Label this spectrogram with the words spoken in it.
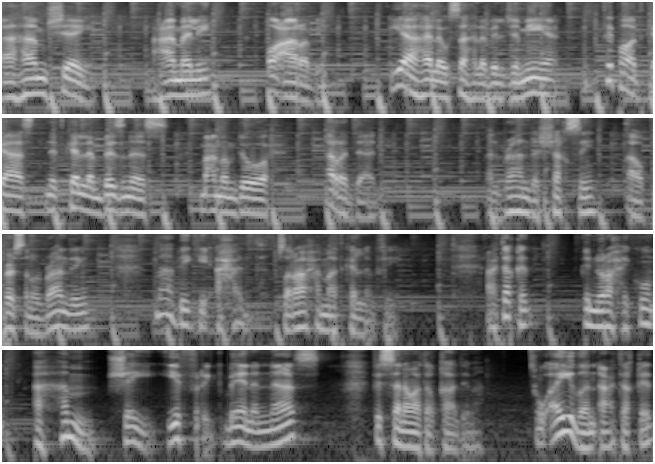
أهم شيء عملي وعربي. يا هلا وسهلا بالجميع. في بودكاست نتكلم بزنس مع ممدوح الردادي ال brand الشخصي أو personal branding ما بيجي أحد بصراحة ما أتكلم فيه. أعتقد أنه راح يكون أهم شيء يفرق بين الناس في السنوات القادمة. وأيضا أعتقد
